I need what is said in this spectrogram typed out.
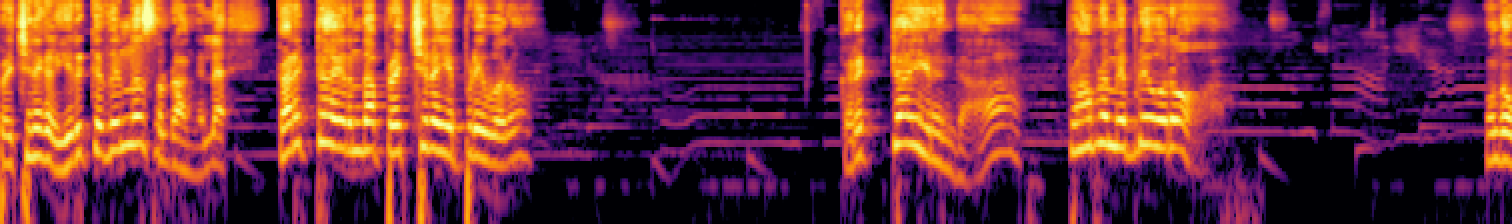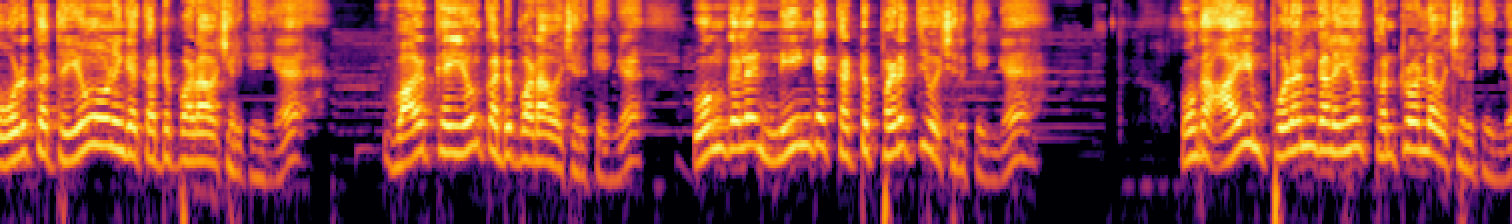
பிரச்சனைகள் இருக்குதுன்னு சொல்கிறாங்கல்ல கரெக்டாக இருந்தால் பிரச்சனை எப்படி வரும்? கரெக்டாக இருந்தால் ப்ராப்ளம் எப்படி வரும்? உங்கள் ஒழுக்கத்தையும் நீங்கள் கட்டுப்பாடாக வச்சுருக்கீங்க. வாழ்க்கையும் கட்டுப்பாடாக வச்சுருக்கீங்க. உங்களை நீங்கள் கட்டுப்படுத்தி வச்சுருக்கீங்க. உங்கள் ஐம்புலன்களையும் கண்ட்ரோலில் வச்சுருக்கீங்க.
